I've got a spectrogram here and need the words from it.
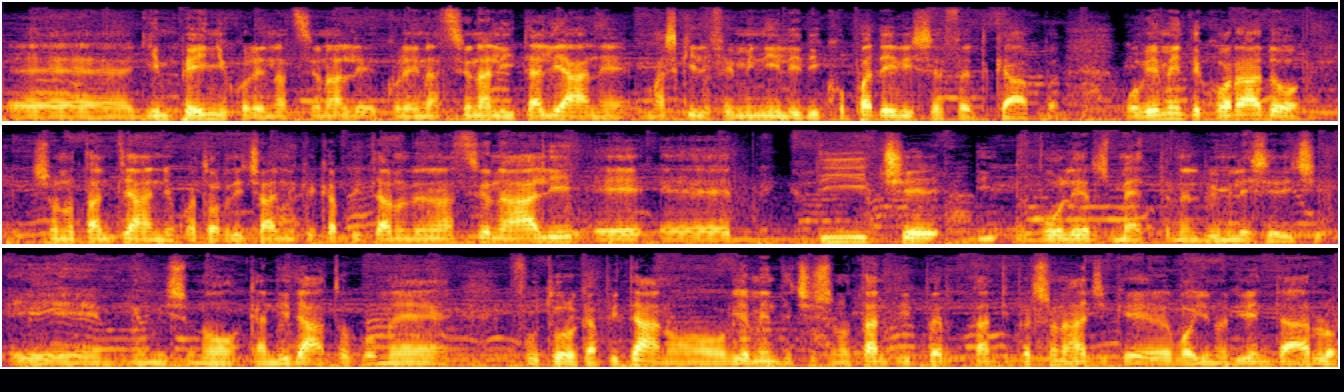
eh, gli impegni con le, nazionali, con le nazionali italiane maschili e femminili di Coppa Davis e Fed Cup. Ovviamente Corrado sono tanti anni, 14 anni che è capitano delle nazionali e eh, dice di voler smettere nel 2016 e io mi sono candidato come futuro capitano. Ovviamente ci sono tanti, per- tanti personaggi che vogliono diventarlo,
